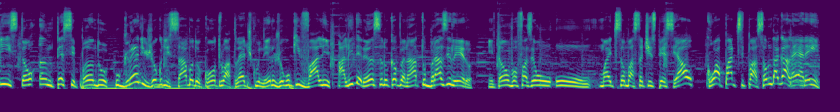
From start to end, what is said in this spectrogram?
e estão antecipando o grande jogo de sábado contra o Atlético Mineiro, jogo que vale a liderança do Campeonato Brasileiro. Então vou fazer um, um, uma edição bastante especial com a participação da galera, hein?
